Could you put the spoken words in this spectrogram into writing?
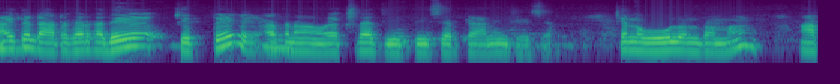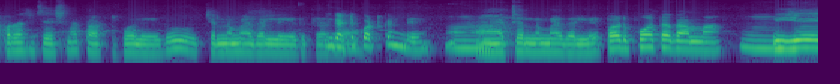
అయితే డాక్టర్ గారికి అదే చెప్తే అతను ఎక్స్రే తీ- తీశారు స్కానింగ్ చేశారు. చిన్న ఊలు ఉందమ్మా. ఆపరేషన్ చేసినా తట్టుకోలేదు. చిన్న మెదడు లేదు కదా. గట్టి కొట్టకండి. చిన్న మెదడులే పడిపోతుందమ్మా. ఇయ్యే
